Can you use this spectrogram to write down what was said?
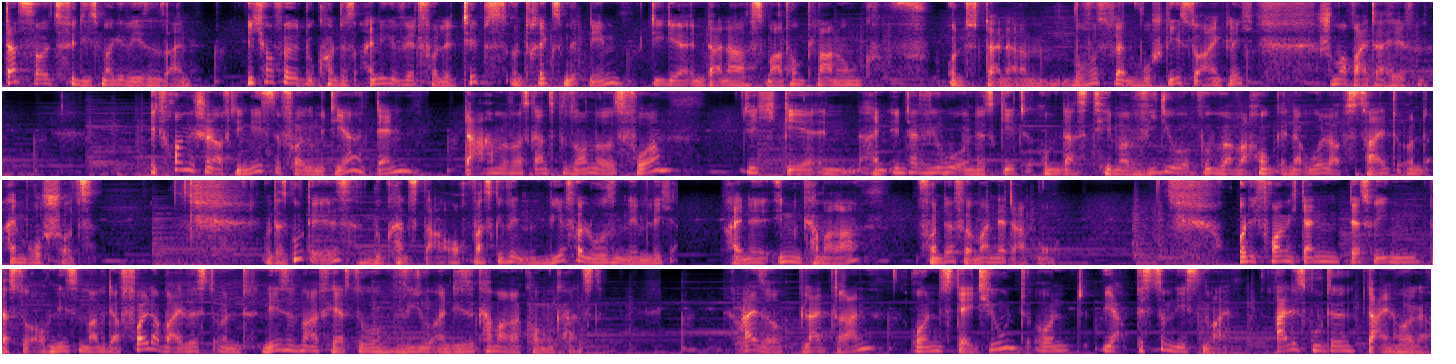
das soll es für diesmal gewesen sein. Ich hoffe, du konntest einige wertvolle Tipps und Tricks mitnehmen, die dir in deiner Smart Home Planung und deinem Bewusstwerden, wo stehst du eigentlich, schon mal weiterhelfen. Ich freue mich schon auf die nächste Folge mit dir, denn da haben wir was ganz Besonderes vor. Ich gehe in ein Interview und es geht um das Thema Videoüberwachung in der Urlaubszeit und Einbruchschutz. Und das Gute ist, du kannst da auch was gewinnen. Wir verlosen nämlich eine Innenkamera von der Firma Netatmo. Und ich freue mich dann deswegen, dass du auch nächstes Mal wieder voll dabei bist und nächstes Mal erfährst du, wie du an diese Kamera kommen kannst. Also bleib dran und stay tuned und ja, bis zum nächsten Mal. Alles Gute, dein Holger.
